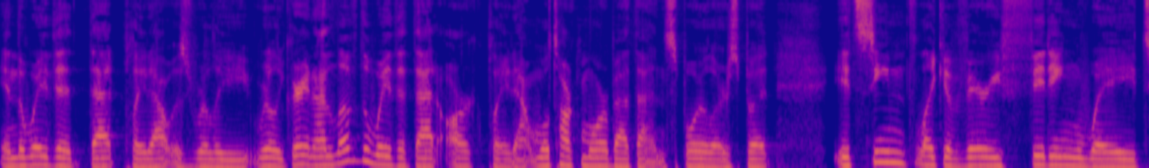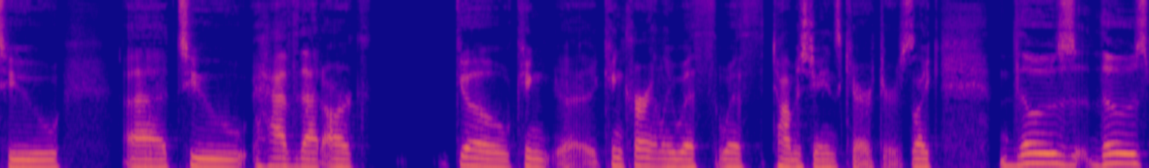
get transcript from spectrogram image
And the way that that played out was really, really great. And I love the way that that arc played out. And we'll talk more about that in spoilers, but it seemed like a very fitting way to, uh, to have that arc go con- uh, concurrently with with Thomas Jane's characters. Like those those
